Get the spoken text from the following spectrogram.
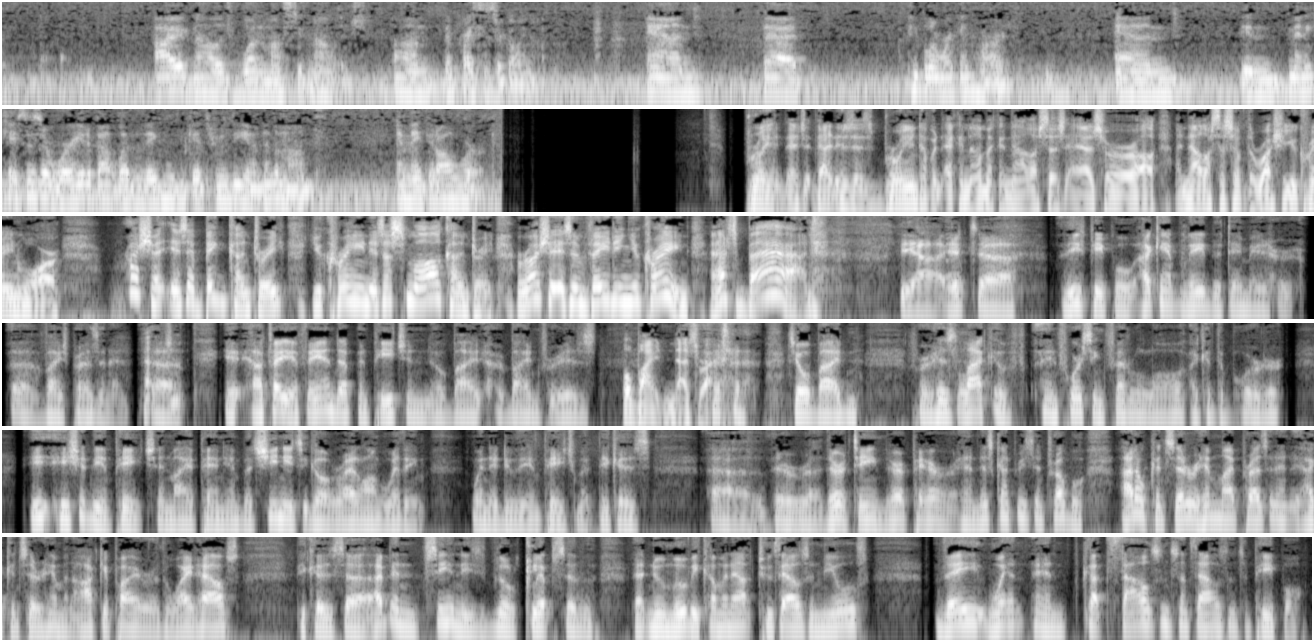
I acknowledge one must acknowledge um, the prices are going up. And that people are working hard and in many cases are worried about whether they can get through the end of the month and make it all work. Brilliant. That, that is as brilliant of an economic analysis as her uh, analysis of the Russia Ukraine war. Russia is a big country. Ukraine is a small country. Russia is invading Ukraine. That's bad. Yeah, it. Uh, these people, I can't believe that they made her uh, vice president. Uh, it, I'll tell you, if they end up impeaching Biden, Biden for his oh Biden, that's right, Joe Biden for his lack of enforcing federal law, like at the border, he he should be impeached, in my opinion. But she needs to go right along with him when they do the impeachment because uh, they're uh, they're a team, they're a pair, and this country's in trouble. I don't consider him my president. I consider him an occupier of the White House because uh, I've been seeing these little clips of that new movie coming out, Two Thousand Mules. They went and got thousands and thousands of people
